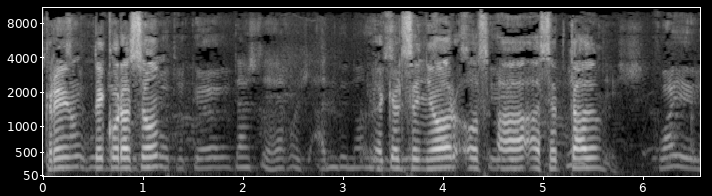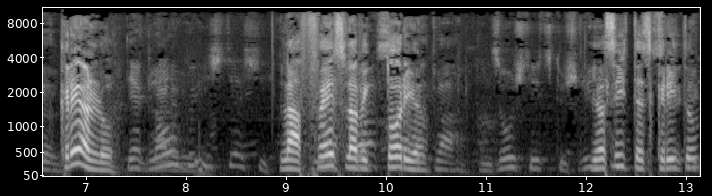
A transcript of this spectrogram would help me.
Creen de corazón que el Señor os ha aceptado. Créanlo. La fe es la victoria. Y así está escrito.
